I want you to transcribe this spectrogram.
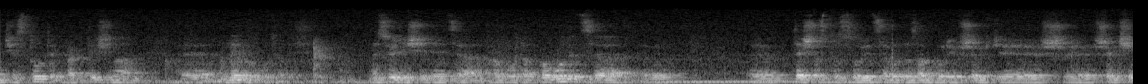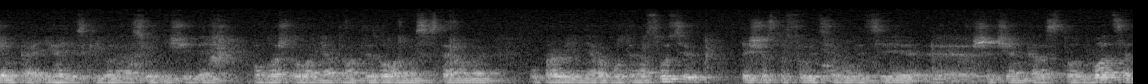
нечистоти практично е, не вивозилися. На сьогоднішній день ця робота проводиться. Те, що стосується водозаборів Шевченка і Гаївський, вони на сьогоднішній день облаштовані автоматизованими системами управління роботи насосів. Те, що стосується вулиці е, Шевченка 120,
